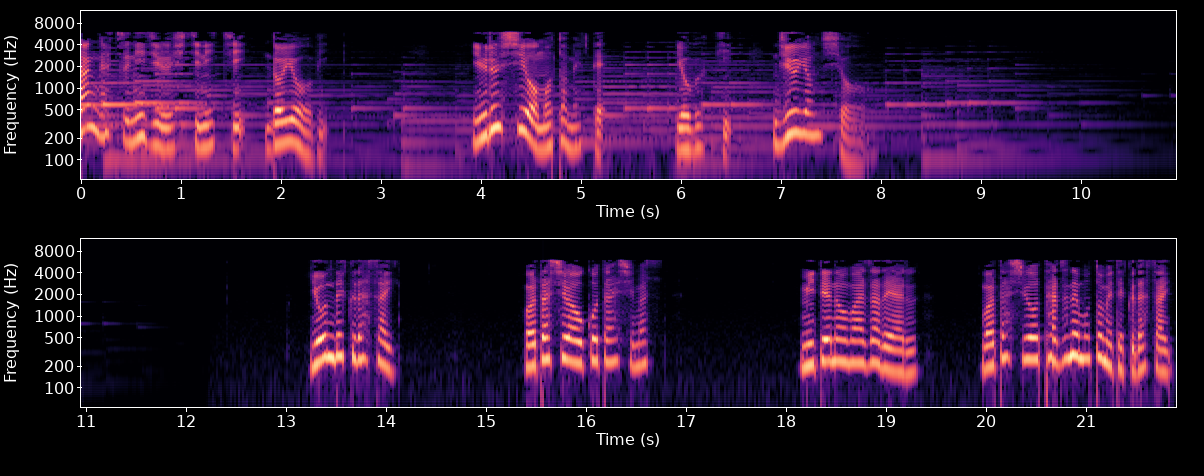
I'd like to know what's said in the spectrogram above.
3月27日土曜日、許しを求めて、呼ぶ記14章。呼んでください。私はお答えします。御手の技である私を尋ね求めてください。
